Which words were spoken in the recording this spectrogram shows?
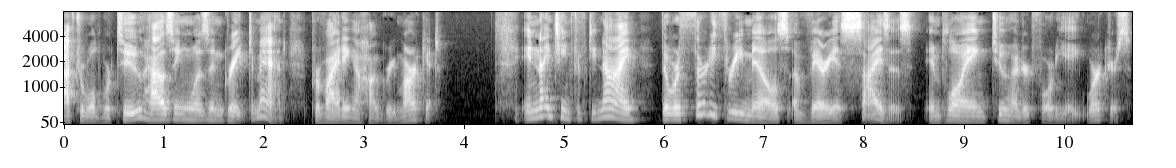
After World War II, housing was in great demand, providing a hungry market. In 1959, there were 33 mills of various sizes, employing 248 workers.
